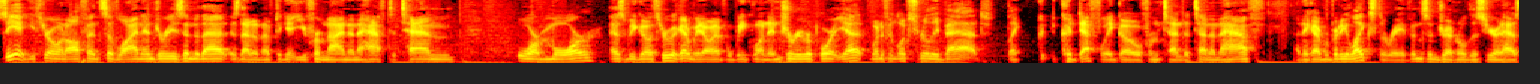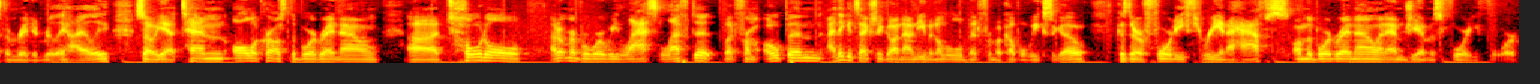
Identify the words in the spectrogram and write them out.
So yeah, you throw in offensive line injuries into that. Is that enough to get you from nine and a half to ten? Or more as we go through. Again, we don't have a week one injury report yet. What if it looks really bad? Like, could- definitely go from 10 to 10 and a half. I think everybody likes the Ravens in general this year. It has them rated really highly. So, yeah, 10 all across the board right now. Uh, total, I don't remember where we last left it, but from open, I think it's actually gone down even a little bit from a couple weeks ago because there are 43 and a halfs on the board right now, and MGM is 44.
